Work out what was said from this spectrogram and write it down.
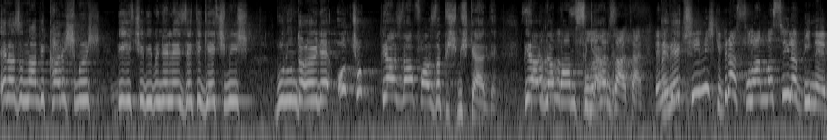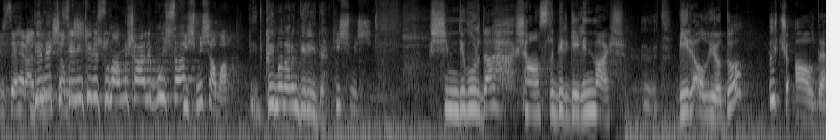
en azından bir karışmış, bir içi birbirine lezzeti geçmiş. Bunun da öyle o çok biraz daha fazla pişmiş geldi. Biraz lapamsı sulanır geldi. zaten. Demek Evet. ki çiğmiş ki biraz sulanmasıyla bir nebze herhalde Demek ki yumuşamış. seninkinin sulanmış hali buysa Pişmiş ama. kıymaların diriydi. Pişmiş. Şimdi burada şanslı bir gelin var. Evet. Bir alıyordu, üç aldı.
